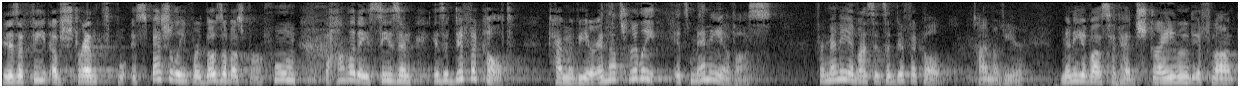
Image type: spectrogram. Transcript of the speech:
It is a feat of strength, for, especially for those of us for whom the holiday season is a difficult time of year. And that's really, it's many of us. For many of us, it's a difficult time of year. Many of us have had strained, if not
